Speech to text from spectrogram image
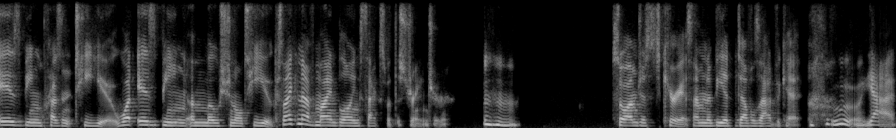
is being present to you what is being emotional to you because i can have mind-blowing sex with a stranger Mm-hmm. so i'm just curious i'm going to be a devil's advocate Ooh, yeah.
